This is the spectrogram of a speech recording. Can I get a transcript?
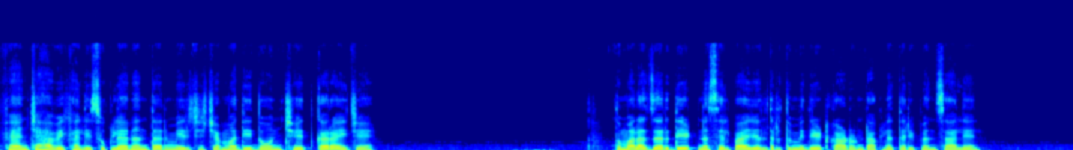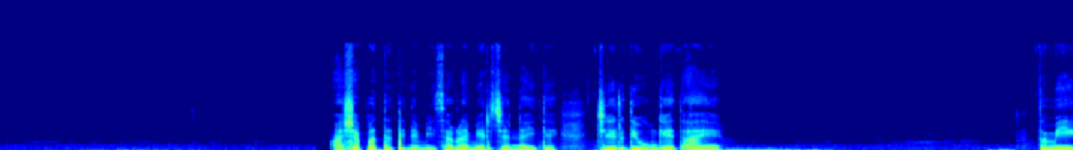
फॅनच्या हवेखाली सुकल्यानंतर मिरचीच्या मध्ये दोन छेद करायचे. तुम्हाला जर देठ नसेल पाहिजे तर तुम्ही देठ काढून टाकलं तरी पण चालेल. अशा पद्धतीने मी सगळ्या मिरच्यांना इथे चीर देऊन घेत आहे. तुम्ही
